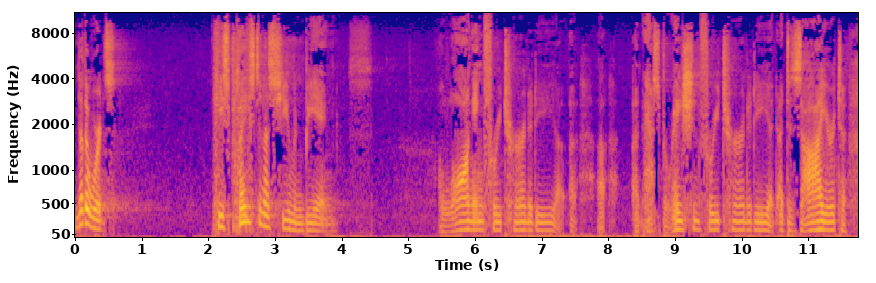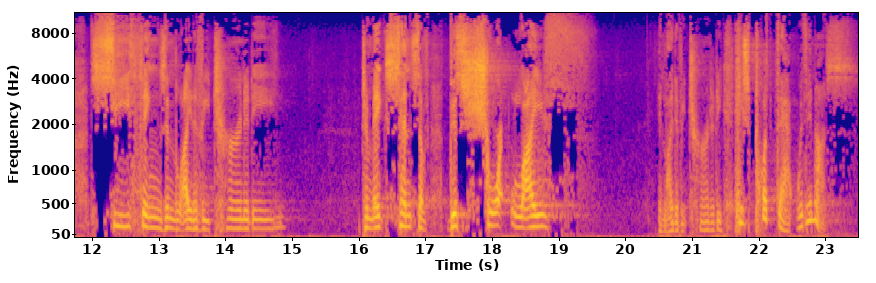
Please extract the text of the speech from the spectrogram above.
In other words, He's placed in us human beings a longing for eternity, a, a, a, an aspiration for eternity, a, desire to see things in light of eternity, to make sense of this short life in light of eternity. He's put that within us.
